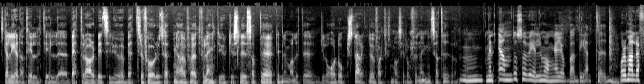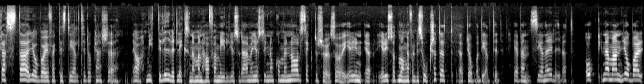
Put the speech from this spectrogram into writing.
ska leda till, till eh, bättre arbetsmiljö, bättre förutsättningar för ett förlängt yrkesliv. Så att det, eh, det blir man lite glad och stärkt över faktiskt när man ser de fina initiativen. Mm, men ändå så vill många jobba deltid. Mm. Och de allra flesta jobbar ju faktiskt deltid och kanske ja, mitt i livet liksom när man har familj och sådär. Men just inom kommunal sektor så, så är, det ju, är det ju så att många faktiskt fortsätter att, att jobba deltid även senare i livet. Och när man jobbar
